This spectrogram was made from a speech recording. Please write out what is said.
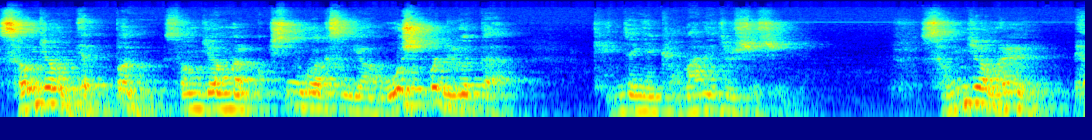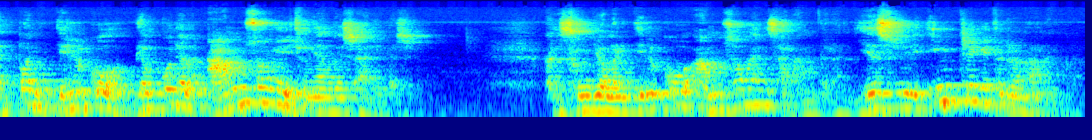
성경 몇 번, 성경을 신구약 성경을 50번 읽었다. 굉장히 교만해질 수 있습니다. 성경을 몇 번 읽고 몇 구절 암송이 중요한 것이 아닌 것입니다. 그 성경을 읽고 암송한 사람들은 예수님의 인격이 드러나는 거예요.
